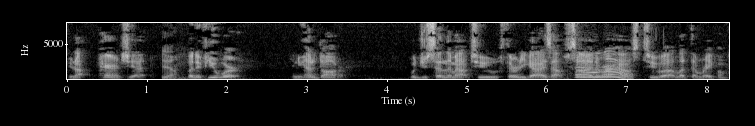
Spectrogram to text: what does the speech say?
You're not parents yet, Yeah. but if you were, and you had a daughter, would you send them out to thirty guys outside of our no. house to uh, let them rape them?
